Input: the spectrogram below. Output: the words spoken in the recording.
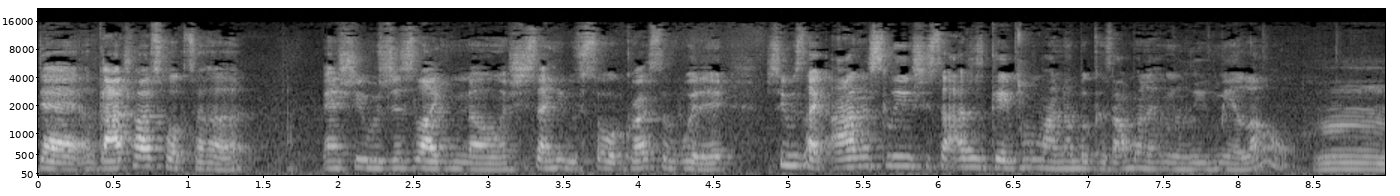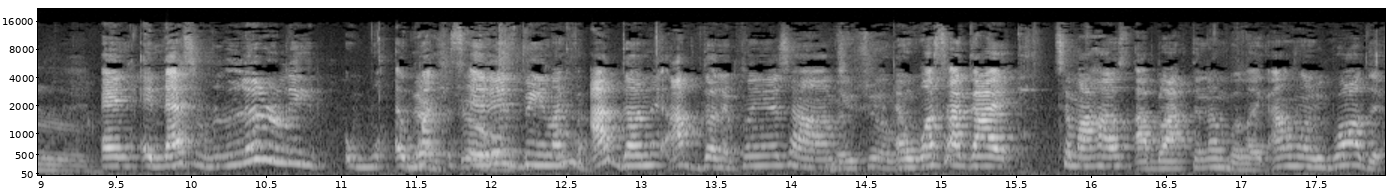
that a guy tried to talk to her, and she was just like no, and she said he was so aggressive with it. She was like, honestly, she said I just gave him my number because I wanted him to leave me alone, mm, and and that's literally wh- what true. it is being like. I've done it. I've done it plenty of times. And once I got to my house, I blocked the number. Like I don't want to be bothered.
